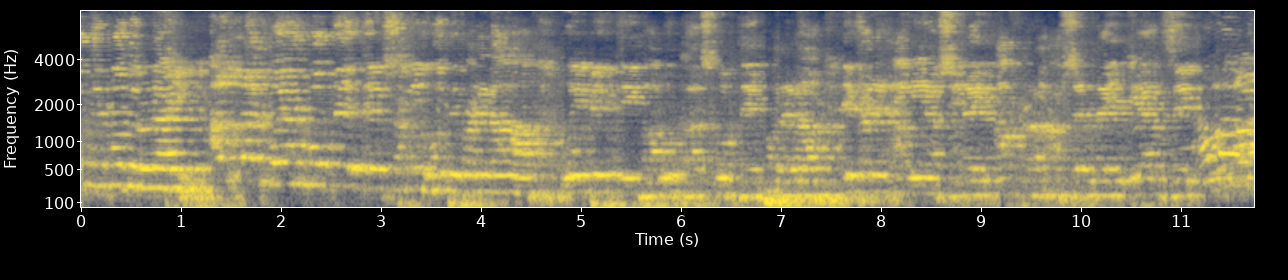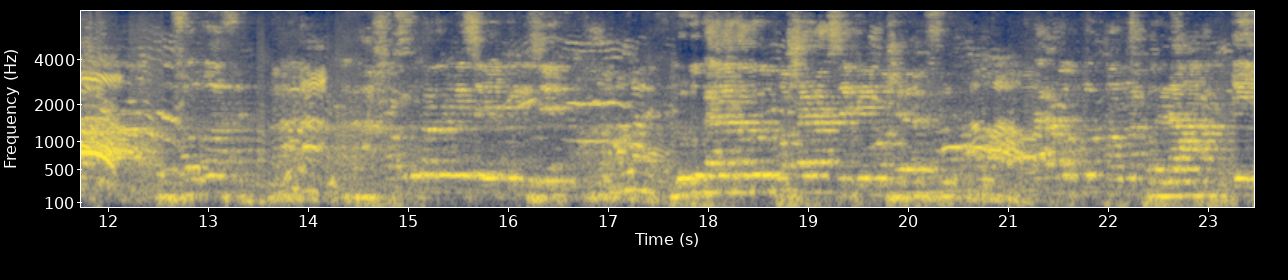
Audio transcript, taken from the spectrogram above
রহমতের নজর নাই, আল্লাহর দয়ার মধ্যে যে শামিল হতে পারে না, ওই ব্যক্তি ভালো কাজ করতে পারে না। এখানে আমি আসি নাই, আপনারা আসেন নাই, কে আছে লুডু খেলা বসে রাখছে, কে বসে রাখছে? তারা রক্ত কামনা করে না, এই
